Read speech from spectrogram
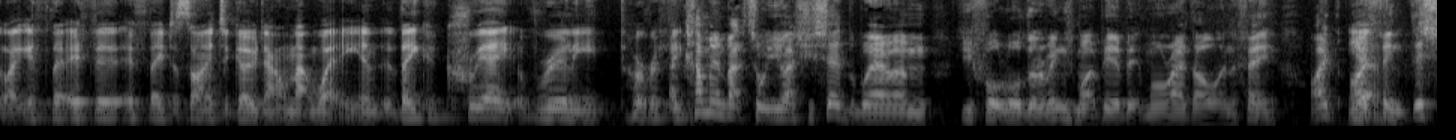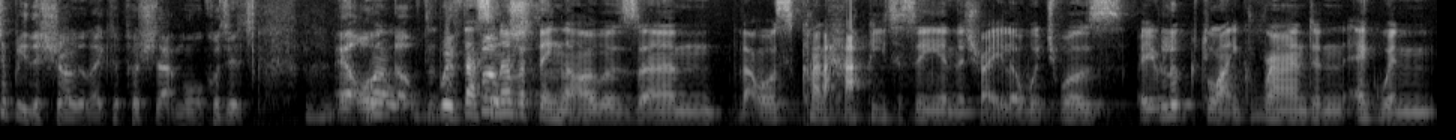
Like if they if they, if they decide to go down that way, and they could create a really horrific. and coming back to what you actually said, where um you thought Lord of the Rings might be a bit more adult in the thing, I I think this would be the show that they could push that more because it's uh, well, uh, with that's books, another thing that I was um, that I was kind of happy to see in the trailer, which was it looked like Rand and Egwene,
